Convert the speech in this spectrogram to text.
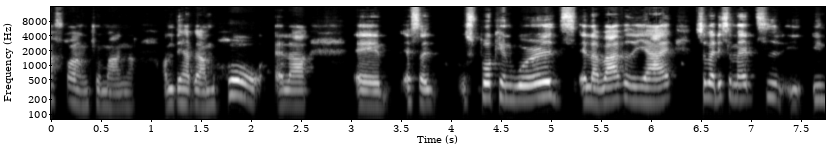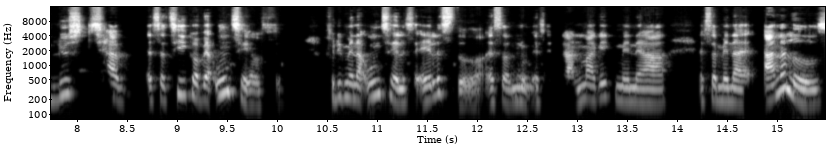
afroarrangementer, om det har været om H, eller øh, altså spoken words, eller hvad ved jeg, så var det som altid en- lyst til at, altså til ikke at være undtagelse. Fordi man er undtagelse alle steder, altså, nu, altså i Danmark, ikke? Men er, altså, man er anderledes,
